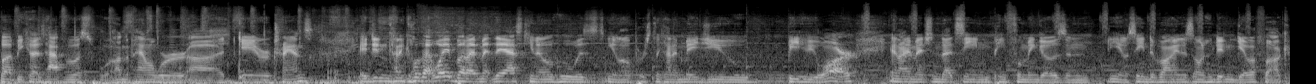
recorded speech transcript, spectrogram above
but because half of us on the panel were uh, gay or trans, it didn't kind of go that way. But I met, they asked, you know, who was you know a person that kind of made you be who you are, and I mentioned that seeing Pink Flamingos and you know seeing Divine as someone who didn't give a fuck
